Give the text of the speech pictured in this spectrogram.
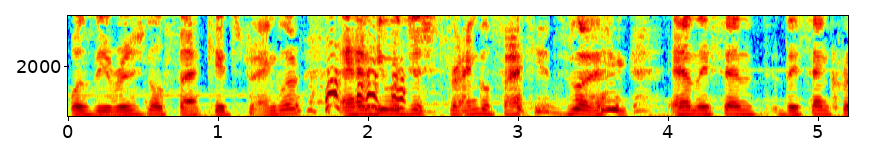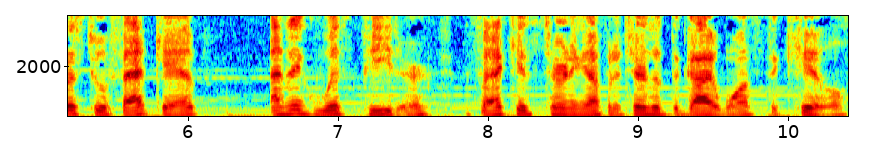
was the original fat kid strangler, and he would just strangle fat kids. Like, and they send they send Chris to a fat camp, I think with Peter. The fat kid's turning up, and it turns out the guy wants to kill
